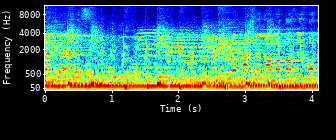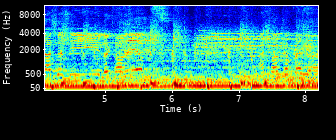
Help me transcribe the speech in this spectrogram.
fingers. The passion of a buzzing for dashes licked her lips and turned to feather.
